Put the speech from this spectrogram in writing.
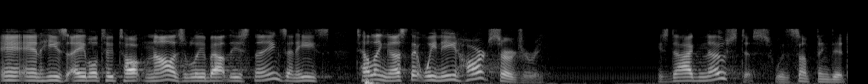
and, and he's able to talk knowledgeably about these things, and he's telling us that we need heart surgery. He's diagnosed us with something that,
